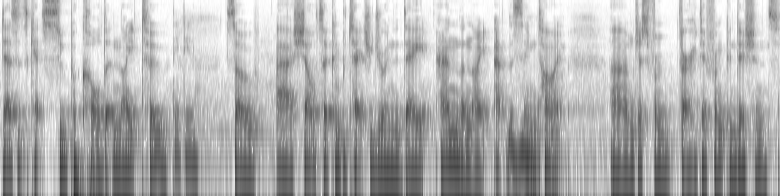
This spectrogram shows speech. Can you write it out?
Deserts get super cold at night too. They do. So uh, shelter can protect you during the day and the night at the same time, um, just from very different conditions.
